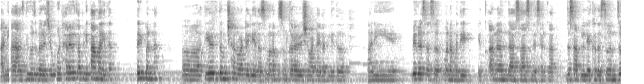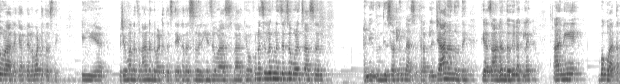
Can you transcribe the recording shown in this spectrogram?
आणि आज दिवसभराचे उघड ठराविक आपले काम आहेत तरी पण ना ते एकदम छान वाटायला असं मनापासून करावेसे वाटायला लागले तर. आणि वेगळंच असं मनामध्ये एक आनंद असा असल्यासारखा जसं आपल्याला एखादा सण जवळ आला की आपल्याला वाटत असते की म्हणजे मनातून आनंद वाटत असते. एखादा सण हे जवळ असला किंवा कुणाचं लग्न जर जवळचं असेल आणि एक दोन दिवसावर लग्न असेल तर आपल्याला जे आनंद होते ते आज आनंद व्हायला लागलाय. आणि बघू आता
